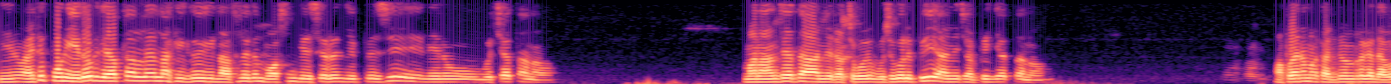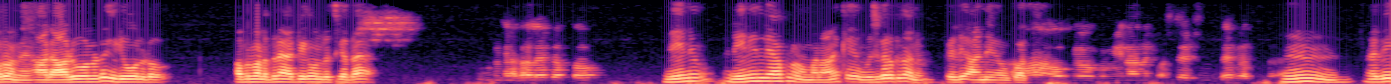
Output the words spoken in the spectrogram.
నేను అయితే పోనీ ఏదో ఒకటి చేస్తానులే. నాకు ఇది అసలు మోసం చేశాడని చెప్పేసి నేను వచ్చేస్తాను. మా నాన్న చేత ఆయన్ని రచ్చగొలి ఉసుగొలిపి ఆయన్ని చంపించేస్తాను. అప్పుడైనా మనకు అడ్డు ఉంటారు కదా ఎవరు ఆడు ఆడు ఉండడు ఇడు ఉండడు. అప్పుడు మన ఇద్దరం హ్యాపీగా ఉండొచ్చు కదా. నేను నేనేం లేపను. మా నాన్నకి ఉసుగొలుపుతాను. పెళ్ళి ఆయన అది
